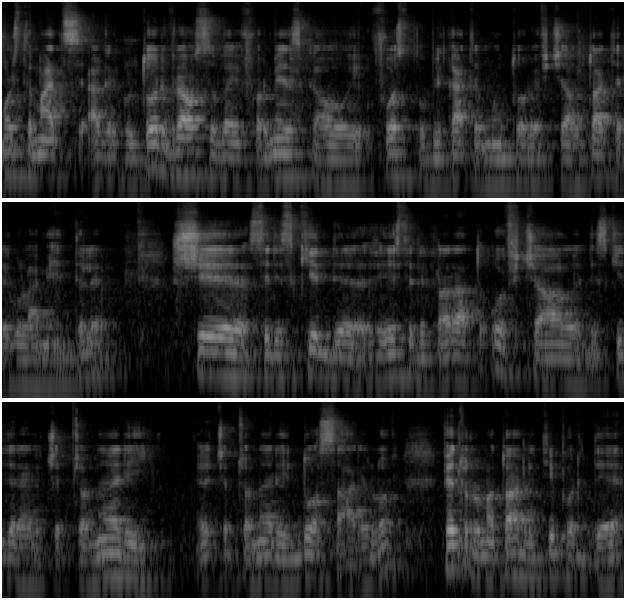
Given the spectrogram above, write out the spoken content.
mulți stimați agricultori, vreau să vă informez că au fost publicate în monitorul oficial toate regulamentele și se deschide, este declarată oficial deschiderea recepționării, recepționării dosarelor pentru următoarele tipuri de,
